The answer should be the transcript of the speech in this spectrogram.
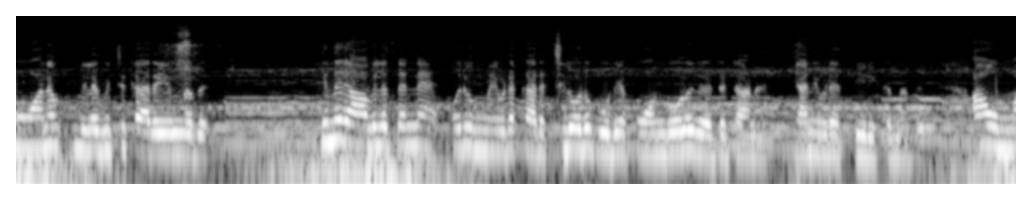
മോനം വിലപിച്ച് കരയുന്നത്. ഇന്ന് രാവിലെ തന്നെ ഒരു ഉമ്മയുടെ കരച്ചിലോട് കൂടിയ ഫോൺ കോൾ കേട്ടിട്ടാണ് ഞാൻ ഇവിടെ എത്തിയിരിക്കുന്നത്. ആ ഉമ്മ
